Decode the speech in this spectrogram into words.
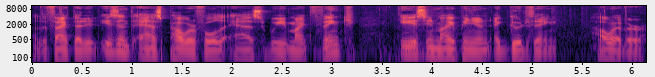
The fact that it isn't as powerful as we might think is, in my opinion, a good thing. However...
